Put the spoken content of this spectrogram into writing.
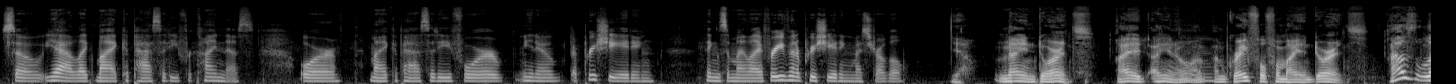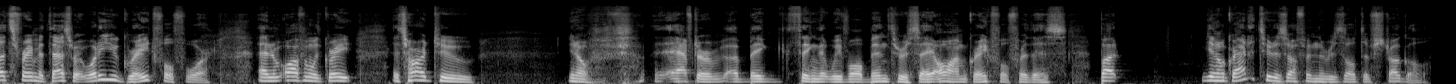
So yeah like my capacity for kindness or my capacity for you know appreciating things in my life or even appreciating my struggle. Yeah, my endurance. I, I you know, I'm, mm-hmm. I'm grateful for my endurance. How's let's frame it that way? What are you grateful for? And often with great, it's hard to, you know, after a big thing that we've all been through, say, "Oh, I'm grateful for this." But you know, gratitude is often the result of struggle.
